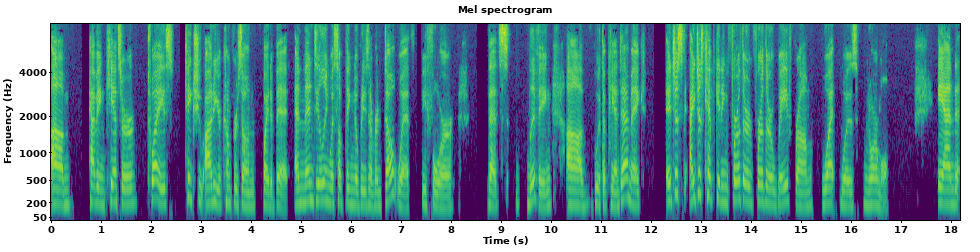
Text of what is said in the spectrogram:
Um, having cancer twice takes you out of your comfort zone quite a bit. And then dealing with something nobody's ever dealt with before that's living uh, with a pandemic it just i just kept getting further and further away from what was normal and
